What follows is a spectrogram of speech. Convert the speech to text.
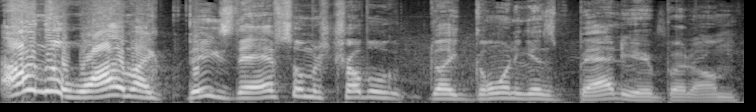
I don't know why my bigs they have so much trouble like going against Battier, but um.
